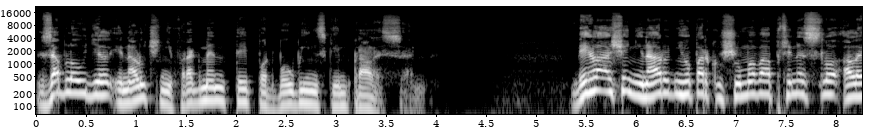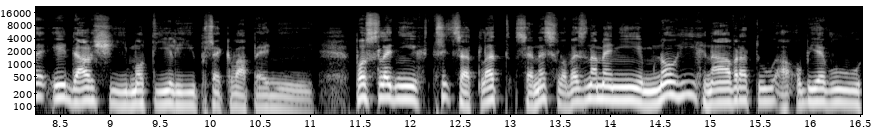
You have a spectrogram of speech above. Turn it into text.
Zabloudil i na luční fragmenty pod Boubínským pralesem. Vyhlášení Národního parku Šumava přineslo ale i další motýlí překvapení. Posledních 30 let se neslo ve znamení mnohých návratů a objevů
